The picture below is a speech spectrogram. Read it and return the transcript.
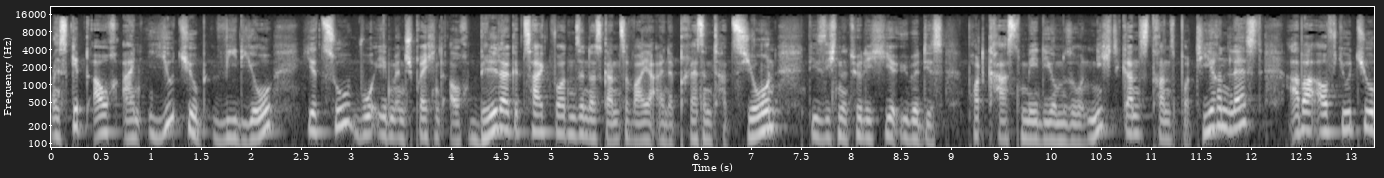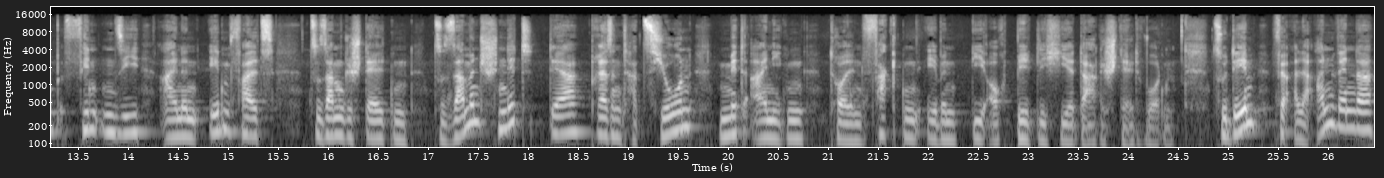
Es gibt auch ein YouTube-Video hierzu, wo eben entsprechend auch Bilder gezeigt worden sind. Das Ganze war ja eine Präsentation, die sich natürlich hier über das Podcast-Medium so nicht ganz transportieren lässt. Aber auf YouTube finden Sie einen ebenfalls zusammengestellten Zusammenschnitt der Präsentation mit einigen tollen Fakten eben, die auch bildlich hier dargestellt wurden. Zudem für alle Anwender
